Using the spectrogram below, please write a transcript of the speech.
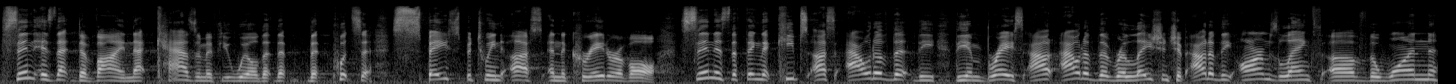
Sin is that divine, that chasm, if you will, that, that, that puts a space between us and the creator of all. Sin is the thing that keeps us out of the, the, the embrace, out, out of the relationship, out of the arm's length of the one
